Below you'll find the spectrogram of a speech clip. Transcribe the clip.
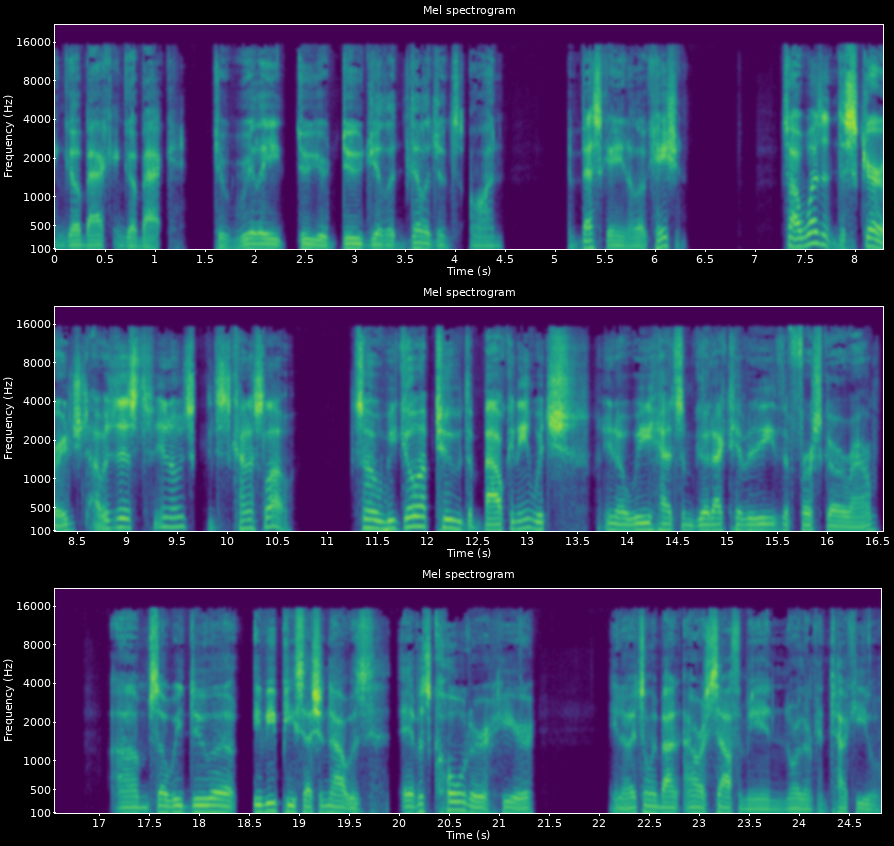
and go back and go back to really do your due diligence on investigating a location. So I wasn't discouraged. I was just, you know, it's just kind of slow. So we go up to the balcony, which, you know, we had some good activity the first go around. Um, so we do a EVP session. Now it was, it was colder here. You know, it's only about an hour south of me in northern Kentucky.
